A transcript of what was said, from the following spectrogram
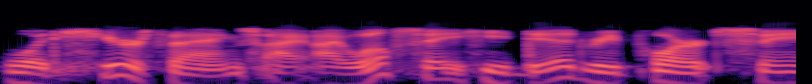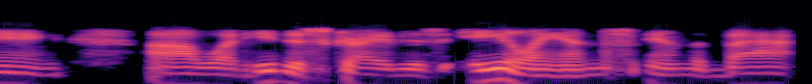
would hear things. I, I will say he did report seeing uh, what he described as aliens in the back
